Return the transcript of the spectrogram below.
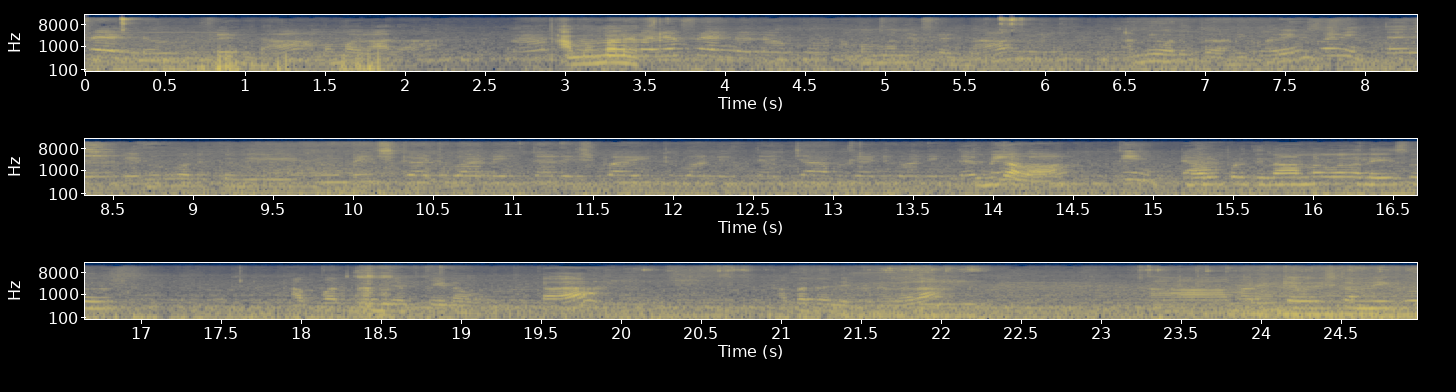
ఫ్రెండ్. ఫ్రెండా? అమ్మమ్మ కాదా? అమ్మమ్మనే. ఫ్రెండ్ నాకు. అమ్మమ్మనే ఫ్రెండా? అన్నీ కొనిస్తుందా నీకు మరి? ఏమేమి కొనిస్తుంది బిస్కెట్ కొనిస్తుంది స్ప్రైట్ కొనిస్తుంది చాక్లెట్ కొనిస్తుంది తింటావా? తింటా. మరి ఇప్పుడు తినా అన్నావు కదా లేసు. అబద్ధం చెప్పినావు. కదా? అబద్ధం చెప్పినావు కదా? మరి ఇంకెవరి ఇష్టం నీకు?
